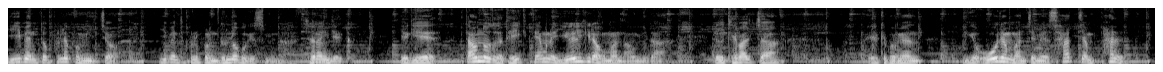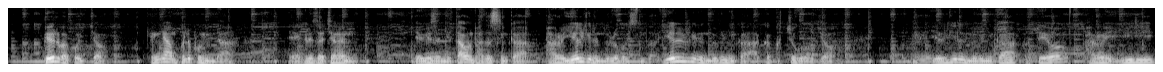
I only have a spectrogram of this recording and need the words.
이벤트 플랫폼이 있죠. 이벤트 플랫폼 눌러보겠습니다. 저는 이제 그- 여기에 다운로드가 돼 있기 때문에 열기라고만 나옵니다. 그래서 개발자 이렇게 보면 이게 5점 만점에 4.8 별을 받고 있죠. 굉장한 플랫폼입니다. 예, 그래서 저는 여기서 이제 다운을 받았으니까 바로 열기를 눌러보겠습니다. 열기를 누르니까 아까 그쪽으로 오죠. 예, 열기를 누르니까 어때요? 바로 일이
